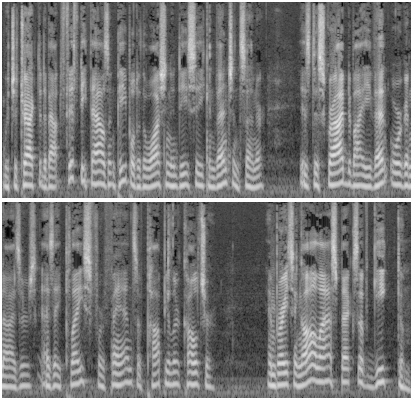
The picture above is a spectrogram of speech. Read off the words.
which attracted about 50,000 people to the Washington, D.C. Convention Center, is described by event organizers as a place for fans of popular culture, embracing all aspects of geekdom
